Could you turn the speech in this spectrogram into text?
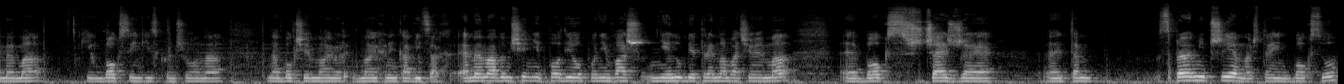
MMA, kickboxing i skończyło na, na boksie w, małym, w małych rękawicach. MMA bym się nie podjął, ponieważ nie lubię trenować MMA. E, Boks szczerze, e, tam sprawia mi przyjemność trening boksu,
